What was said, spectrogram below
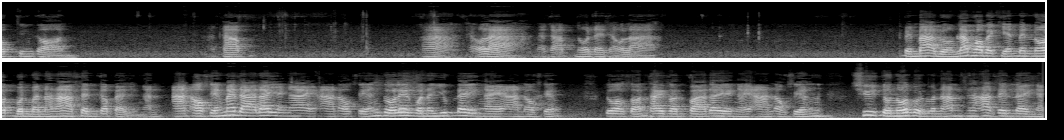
ลบทิ้งก่อนนะครับแถวลานะครับ โน้ตในแถวลา เป็นภาพรวมแล้วพอไปเขียนเป็นโน้ตบนบรรทัดห้าเส้นก็แปลอย่างนั้น อ่านออกเสียงแม่ดาได้ยังไง อ่านออกเสียงตัวเลขวรรณยุกต์ได้ยังไง อ่านออกเสียงตัวอักษรไทยซอนฟ้าได้ยังไง อ่านออกเสียง ชื่อตัวโน้ตบนบรรทัดห้าเส้นได้ยังไง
